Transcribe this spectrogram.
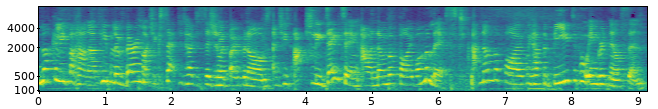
Luckily for Hannah, people have very much accepted her decision with open arms, and she's actually dating our number five on the list. At number five, we have the beautiful Ingrid Nilsen.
